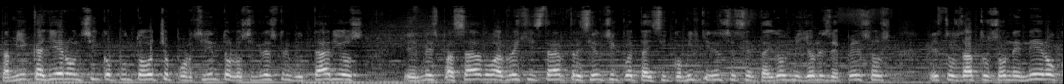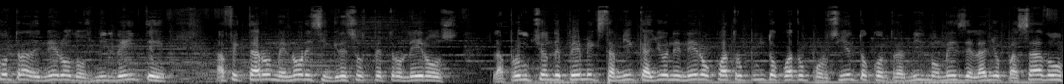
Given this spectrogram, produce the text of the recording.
También cayeron 5.8% los ingresos tributarios el mes pasado al registrar 355.562 millones de pesos. Estos datos son enero contra de enero 2020. Afectaron menores ingresos petroleros. La producción de Pemex también cayó en enero 4.4% contra el mismo mes del año pasado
